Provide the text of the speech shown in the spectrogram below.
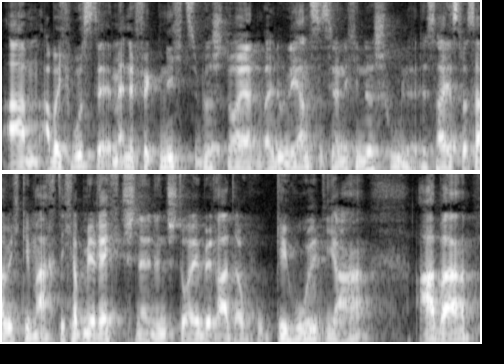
ähm, aber ich wusste im Endeffekt nichts über Steuern, weil du lernst es ja nicht in der Schule. Das heißt, was habe ich gemacht? Ich habe mir recht schnell einen Steuerberater geholt, ja, aber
